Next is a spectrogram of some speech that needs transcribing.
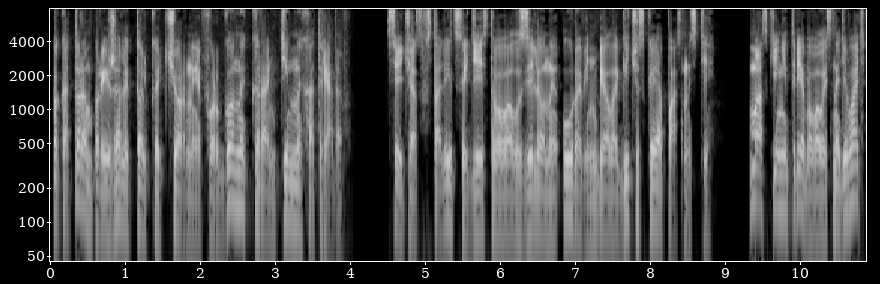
по которым проезжали только черные фургоны карантинных отрядов. Сейчас в столице действовал зеленый уровень биологической опасности. Маски не требовалось надевать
